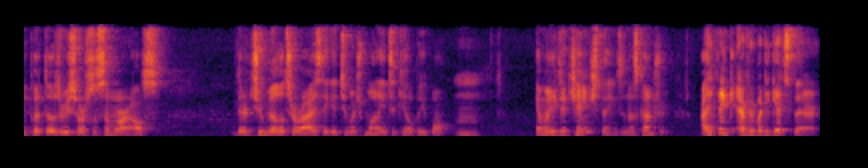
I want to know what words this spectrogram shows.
and put those resources somewhere else. They're too militarized. They get too much money to kill people. And we need to change things in this country. I think everybody gets there.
